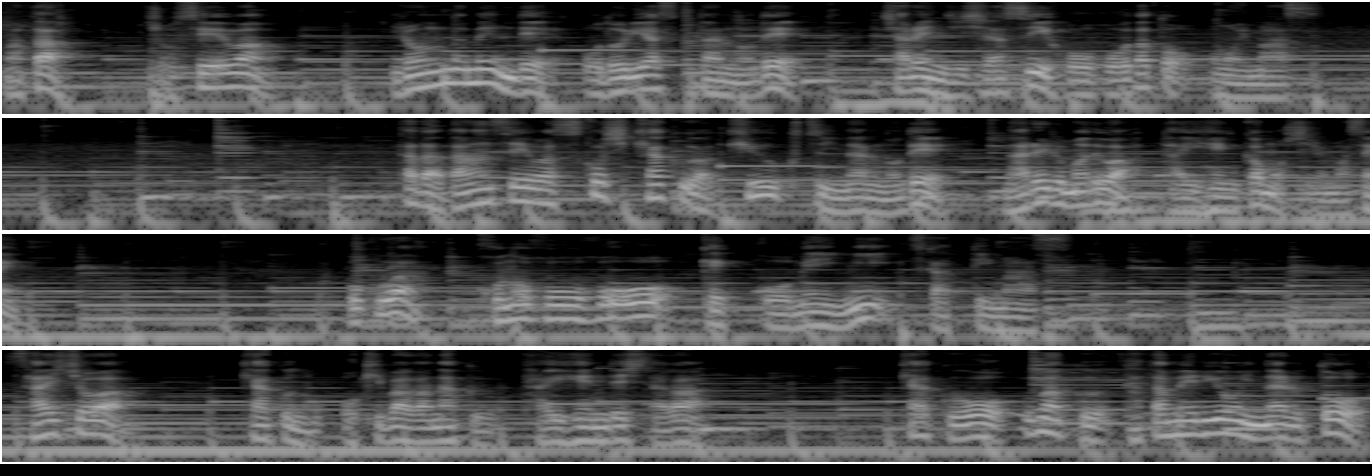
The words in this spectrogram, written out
また女性はいろんな面で踊りやすくなるのでチャレンジしやすい方法だと思います。ただ男性は少し脚が窮屈になるので慣れるまでは大変かもしれません。僕はこの方法を結構メインに使っています。最初は脚の置き場がなく大変でしたが脚をうまく畳めるようになると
